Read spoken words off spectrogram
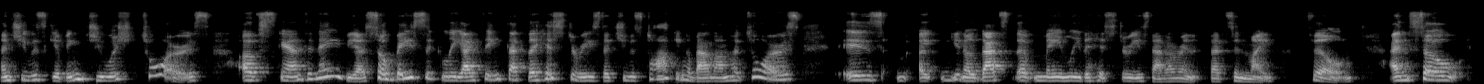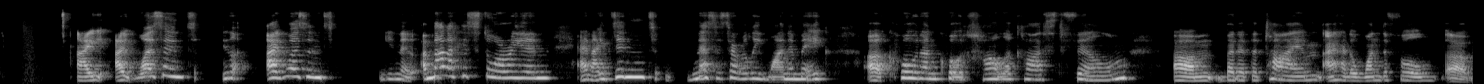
and she was giving Jewish tours of Scandinavia. So basically, I think that the histories that she was talking about on her tours is, uh, you know, that's the, mainly the histories that are in that's in my film. And so I I wasn't, you know, I wasn't you know, I'm not a historian and I didn't necessarily want to make a quote unquote Holocaust film. Um, but at the time, I had a wonderful uh,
